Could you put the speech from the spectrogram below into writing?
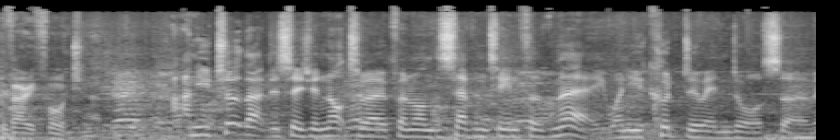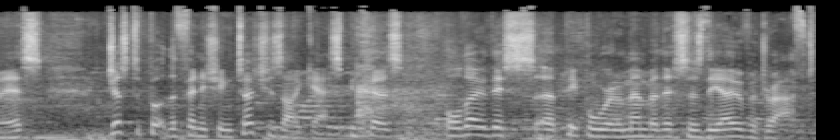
we're very fortunate. And you took that decision not to open on the 17th of May when you could do indoor service just to put the finishing touches, I guess, because although this uh, people will remember this as the overdraft,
